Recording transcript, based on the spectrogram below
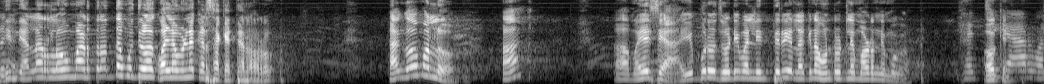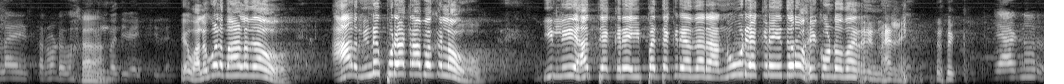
ನಿನ್ನ ಎಲ್ಲರೂ ಲವ್ ಮಾಡ್ತಾರಂತ ಮುದ್ದೊಳಗೆ ಒಳಗೆ ಒಳ್ಳೆ ಕರ್ಸಕತ್ತಾರ ಅವರು. ಹಂಗೋ ಮಲ್ಲು. ಹಾಂ ಆ ಮಹೇಶ ಇಬ್ಬರು ಜೋಡಿ ಮೇಲೆ ನಿಂತಿರಿ ಲಗ್ನ ಹೊಂಟುಟ್ಲೆ ಮಾಡೋ ನಿಮಗೆ. ಓಕೆ. ಯಾರು ಹೊಲ ಇರ್ತಾರ ನೋಡು ಮದುವೆ ಹಾಕಿಲ್ಲ ಏ ಹೊಲಗಳು ಭಾಳ ಅದಾವು. ಆದ್ರೆ ನಿನಗೆ ಪುರಾಟ ಆಗ್ಬೇಕಲ್ಲ ಅವು. ಇಲ್ಲಿ ಹತ್ತು ಎಕರೆ ಇಪ್ಪತ್ತು ಎಕರೆ ಅದಾರ ನೂರು ಎಕರೆ ಇದ್ದಾರೋ ಹೊಯ್ಕೊಂಡು ಹೋದಾರ ನಿನ್ನ ಮೇಲೆ ಎರಡ್ ನೂರು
